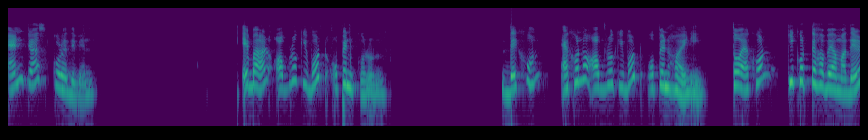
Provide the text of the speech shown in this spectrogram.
এন্ড টাস্ক করে দিবেন। এবার অব্র কিবোর্ড ওপেন করুন। দেখুন, এখনও অব্র কিবোর্ড ওপেন হয়নি। তো এখন কি করতে হবে আমাদের?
